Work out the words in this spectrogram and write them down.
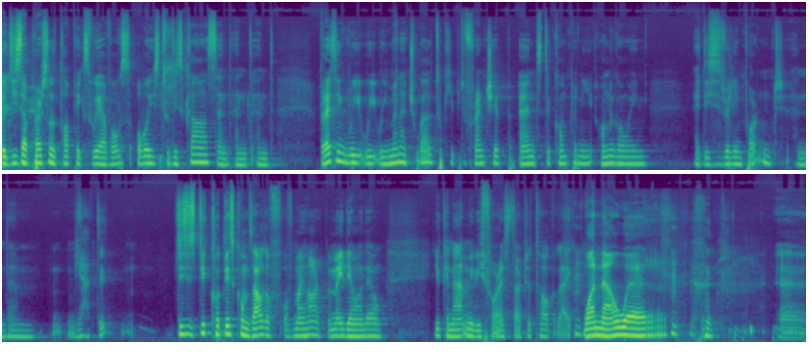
but these are personal topics we have also always to discuss and and and but I think we, we, we manage well to keep the friendship and the company ongoing. And this is really important. And um, yeah, th- this is this this comes out of, of my heart. But maybe Amadeo, you can add me before I start to talk like one hour. Uh,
